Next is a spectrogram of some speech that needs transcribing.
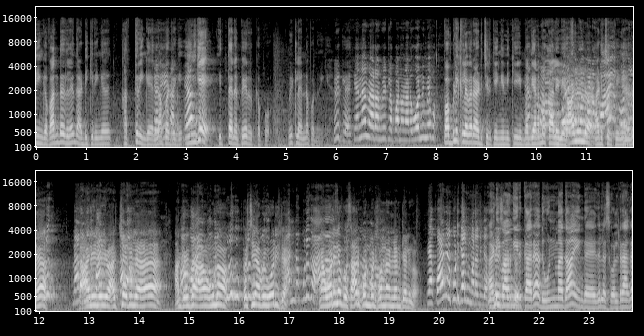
நீங்க வந்ததுலேருந்து அடிக்கிறீங்க கத்துறீங்க எல்லாம் நான் இங்கே இத்தனை பேர் இருக்கப்போ வீட்டில் என்ன பண்ணுவீங்க? வீட்ல என்ன மேடம் வீட்ல பண்ணுவேன் நான்? ஒண்ணுமே ப- பப்ளிக்ல வேற அடிச்சிருக்கீங்க இன்னைக்கு மத்தியானமா காலையில. காலையில. அடிச்சிருக்கீங்க. காலையில அச்சடியில் அங்கே இருந்தா இன்னும் பிரச்சனையாக போய் ஓடிட்டேன். அந்த புழுகு நான் உடனே இப்போ சார் ஃபோன் பண்ணி சொன்னேன் இல்லைன்னு கேளுங்க. என் குழந்தைய கூட்டி கேளுங்க மேடம் நீங்க. அடி வாங்கி இருக்காரு அது உண்மைதான். எங்க இதுல சொல்றாங்க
